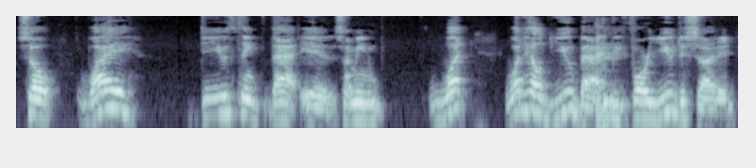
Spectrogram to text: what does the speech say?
So why do you think that is? I mean, what what held you back before you decided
